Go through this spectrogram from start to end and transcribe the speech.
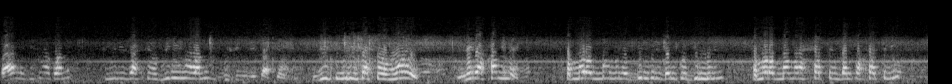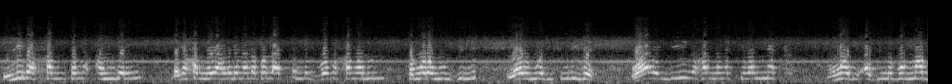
waaye nag gis nga kon civilisation bi ñu ñu wan du civilisation lii civilisation mooy li nga xam ne sa morom moo mën a dimbali da nga ko dimbali sa morom moo mën a xettali da nga ko xettali li nga xam te mu am njëriñ da nga xam ne yàlla dana la ko laaj ëllëg boo ko xamalul sa morom mu jullit loolu moo di civilisé waaye lii nga xam ne nag ci la nekk moo di adduna bu mab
